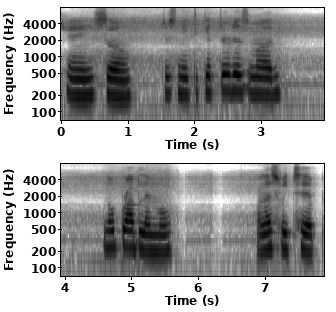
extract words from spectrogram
Okay, so just need to get through this mud. No problemo. Unless we tip.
